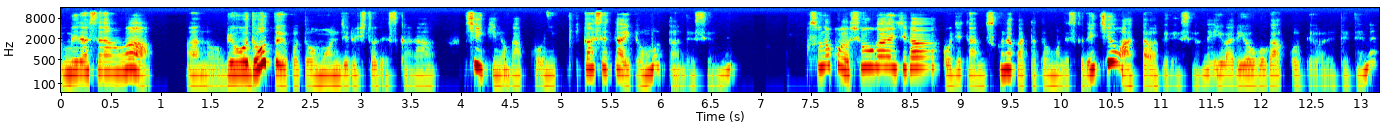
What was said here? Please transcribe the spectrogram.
梅田さんはあの平等ということを重んじる人ですから、地域の学校に行かせたいと思ったんですよね。その頃、障害児学校自体も少なかったと思うんですけど、一応あったわけですよね。いわゆる養護学校と言われててね。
